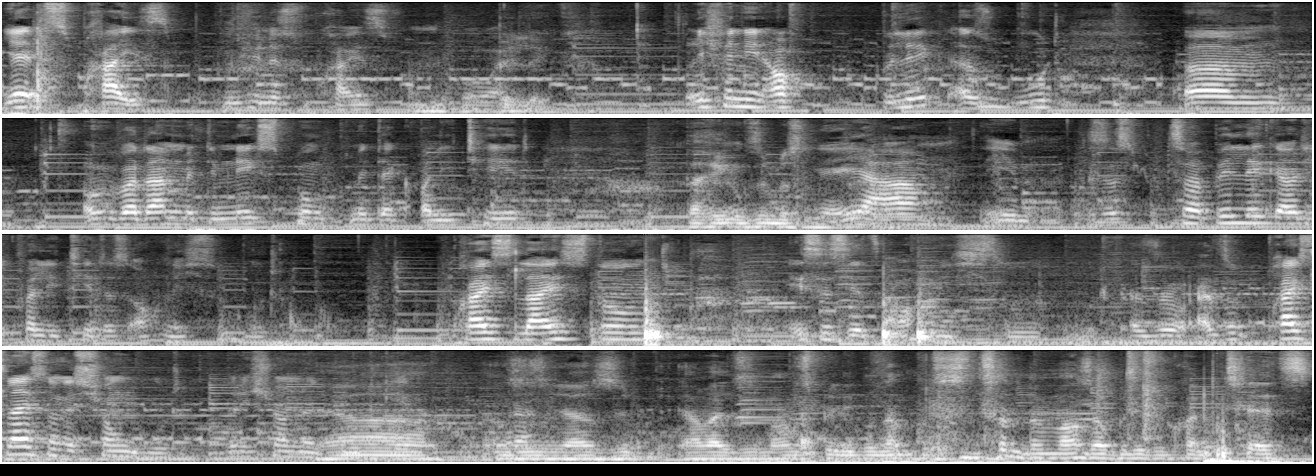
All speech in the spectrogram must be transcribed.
Jetzt Preis. Wie findest du Preis von Huawei? Billig. Ich finde ihn auch billig, also gut. Ähm, aber dann mit dem nächsten Punkt, mit der Qualität. Da hängen sie ein bisschen. Ja, eben. Es ist zwar billig, aber die Qualität ist auch nicht so gut. Preis-Leistung ist es jetzt auch nicht so gut. Also, also Preis-Leistung ist schon gut. Würde ich schon mit gut Ja, geben. Oder? also, ja, sie, ja, weil sie machen es billig und dann, dann machen sie auch billige Qualität.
